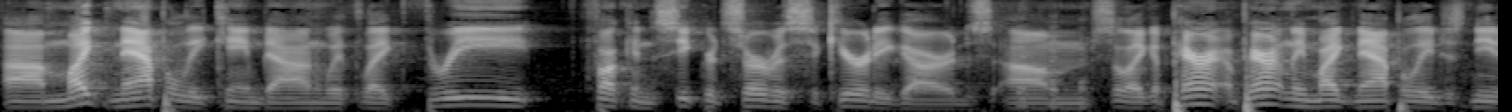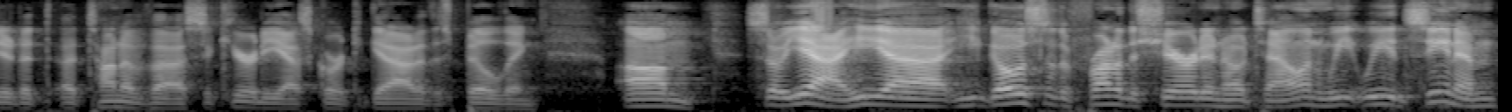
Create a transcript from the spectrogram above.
Uh, Mike Napoli came down with like three fucking Secret Service security guards. Um, so like apparent apparently Mike Napoli just needed a, a ton of uh, security escort to get out of this building. Um, so yeah, he uh, he goes to the front of the Sheraton Hotel, and we we had seen him,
